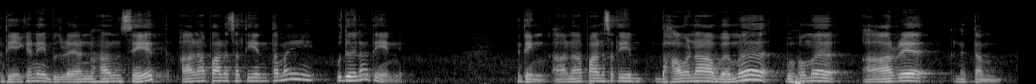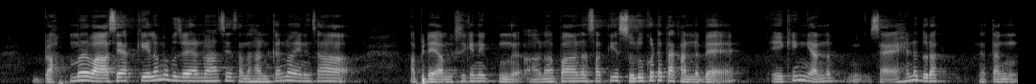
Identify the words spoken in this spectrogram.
ඉතින් ඒකනේ බුදුරජාන් වහන්සේත් ආනාපාන සතියෙන් තමයි බුදු වෙලා තියෙන්නේ. ඉතින් ආනාපාන සතිය භාවනාවම බොහොම ආර්ය නැත්නම් බ්‍රහ්ම වාසයක් කියලාම බුදුරජාන් වහන්සේ සඳහන් කරනවා. ඒ නිසා අපිට යම් කෙනෙක් ආනාපාන සතිය සුළු කොට තකන්න බෑ. ඒකෙන් යන්න සෑහෙන දුරක් නැත්නම්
